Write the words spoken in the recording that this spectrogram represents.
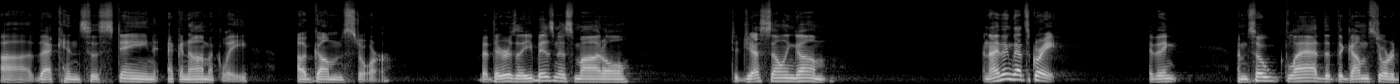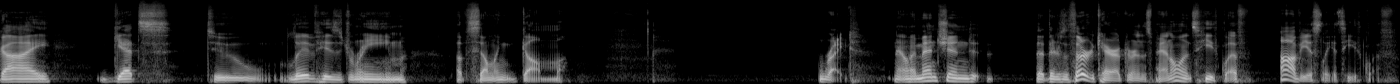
uh, that can sustain economically a gum store. That there is a business model to just selling gum. And I think that's great. I think I'm so glad that the gum store guy gets to live his dream of selling gum. Right. Now, I mentioned that there's a third character in this panel, and it's Heathcliff. Obviously, it's Heathcliff.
